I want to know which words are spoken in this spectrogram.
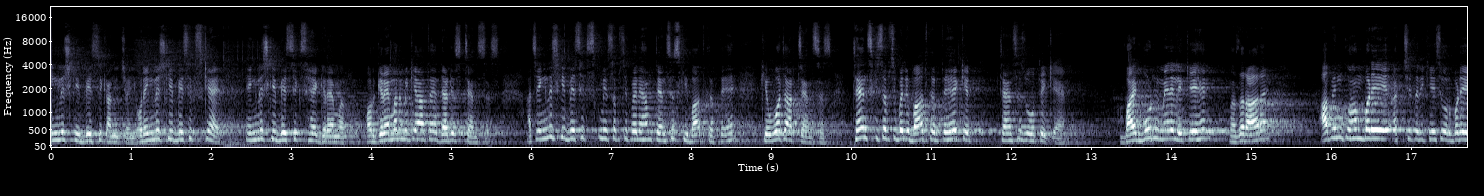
इंग्लिश की बेसिक आनी चाहिए। और इंग्लिश की बेसिक्स क्या है? इंग्लिश की बेसिक्स है ग्रामर और ग्रामर में क्या आता है? दैट इज़ टेंसेस अच्छा इंग्लिश की बेसिक्स में सबसे पहले हम टेंसेस की बात करते हैं कि व्हाट आर टेंसेस टेंस की सबसे पहले बात करते हैं कि टेंसेस होते क्या है? व्हाइट बोर्ड में मैंने लिखे हैं, नज़र आ रहा है। अब इनको हम बड़े अच्छे तरीके से और बड़े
